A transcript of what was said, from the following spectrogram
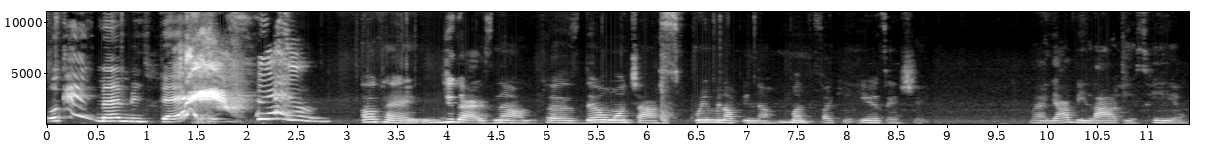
Look at mommy's face. Okay, you guys know because they don't want y'all screaming up in the motherfucking ears and shit. Like y'all be loud as hell.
